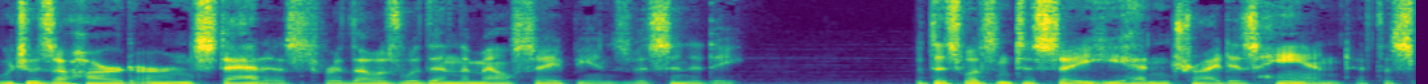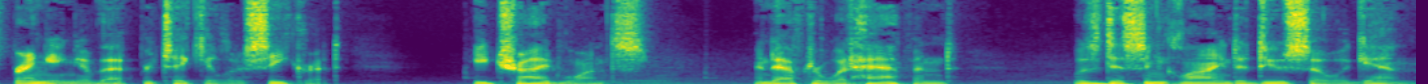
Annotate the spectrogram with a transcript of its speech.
which was a hard earned status for those within the Malsapiens vicinity. But this wasn't to say he hadn't tried his hand at the springing of that particular secret. He tried once, and after what happened, was disinclined to do so again.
